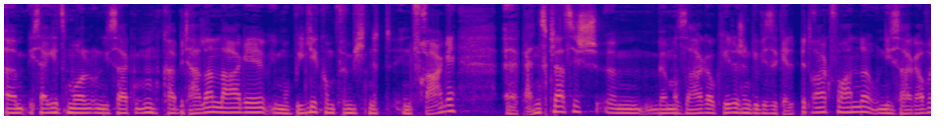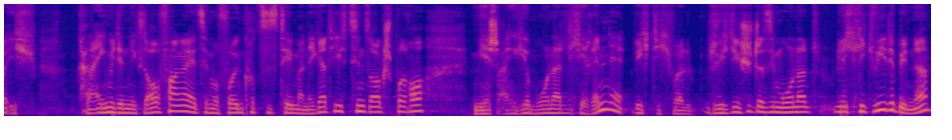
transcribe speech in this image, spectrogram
ähm, ich sage jetzt mal und ich sage, hm, Kapitalanlage, Immobilie kommt für mich nicht in Frage. Äh, ganz klassisch, ähm, wenn man sagt, okay, da ist ein gewisser Geldbetrag vorhanden und ich sage aber, ich kann eigentlich mit dem nichts auffangen. Jetzt haben wir vorhin kurz das Thema Negativzins angesprochen. Mir ist eigentlich eine monatliche Rente wichtig, weil das Wichtigste ist, dass ich monatlich liquide bin. Ne?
